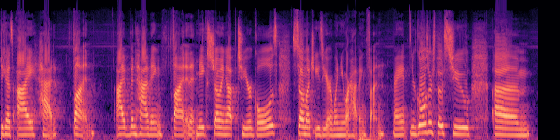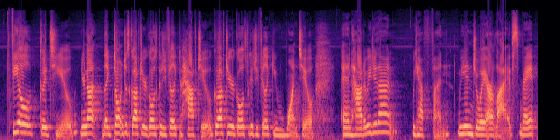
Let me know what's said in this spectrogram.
because I had fun. I've been having fun and it makes showing up to your goals so much easier when you are having fun, right? Your goals are supposed to um, feel good to you. You're not like, don't just go after your goals because you feel like you have to. Go after your goals because you feel like you want to. And how do we do that? We have fun, we enjoy our lives, right?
